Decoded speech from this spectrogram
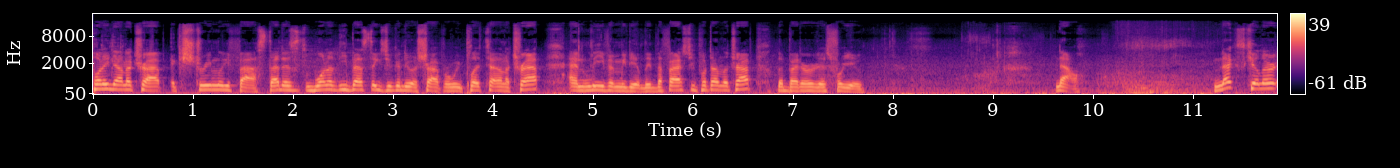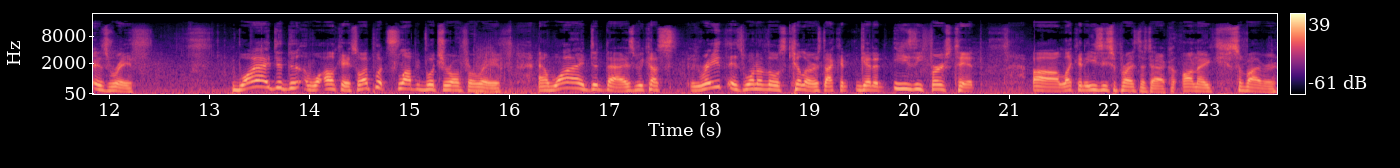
putting down a trap extremely fast. That is one of the best things you can do a trap where we put down a trap and leave immediately. The faster you put down the trap, the better it is for you. Now, next killer is Wraith. Why I did this, okay, so I put Sloppy Butcher on for Wraith, and why I did that is because Wraith is one of those killers that can get an easy first hit, uh, like an easy surprise attack on a survivor,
